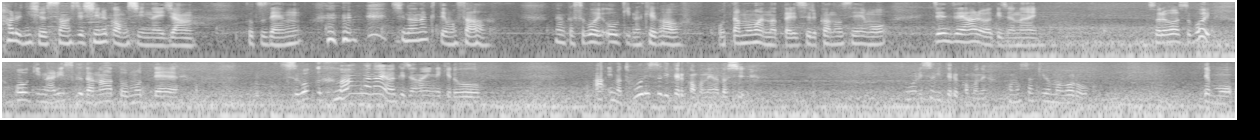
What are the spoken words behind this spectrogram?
春に出産して死ぬかもしんないじゃん。突然。死ななくてもさなんかすごい大きな怪我を負ったままになったりする可能性も全然あるわけじゃない。それはすごい大きなリスクだなと思ってすごく不安がないわけじゃないんだけどあ今通り過ぎてるかもね私。通り過ぎてるかもね。この先を曲がろう。でも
